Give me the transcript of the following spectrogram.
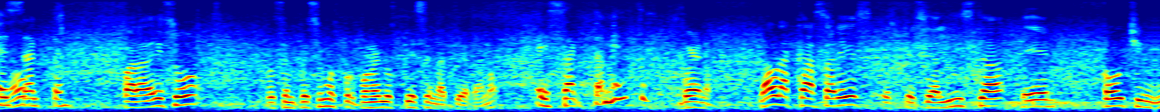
Exacto. Para eso, pues empecemos por poner los pies en la tierra, ¿no? Exactamente. Bueno, Laura Cázares, especialista en coaching,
